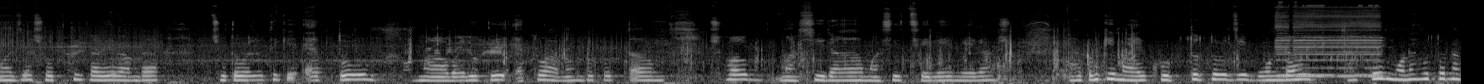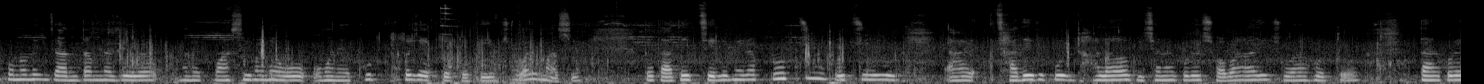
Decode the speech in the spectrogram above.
মজা। সত্যিকারের আমরা ছোটোবেলা থেকে এত মা বাড়িতে এত আনন্দ করতাম। সব মাসিরা, মাসির ছেলে, মেয়েরা, তারপরে কি মায়ের খুঁড়তো তো যে বোনরাও থাকতো মনে হতো না কোনো দিন জানতাম না যে ওরা মানে মাসি মানে ও মানে খুঁড়তো তো কি সবাই মাসি। তো তাদের ছেলেমেয়েরা প্রচুর প্রচুর। আর ছাদের উপর ঢালাও বিছানা করে সবাই শোয়া হতো। তারপরে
